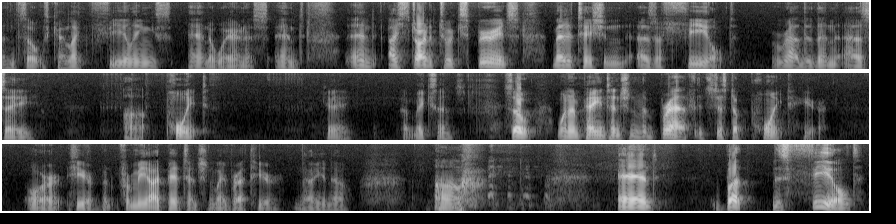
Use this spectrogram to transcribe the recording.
and so it was kind of like feelings and awareness. And, and I started to experience meditation as a field rather than as a uh, point. Okay? That makes sense? So when I'm paying attention to the breath, it's just a point here or here. But for me, I pay attention to my breath here. Now you know. Uh, and, but this field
